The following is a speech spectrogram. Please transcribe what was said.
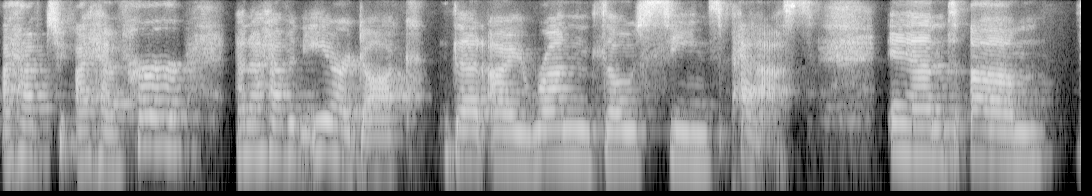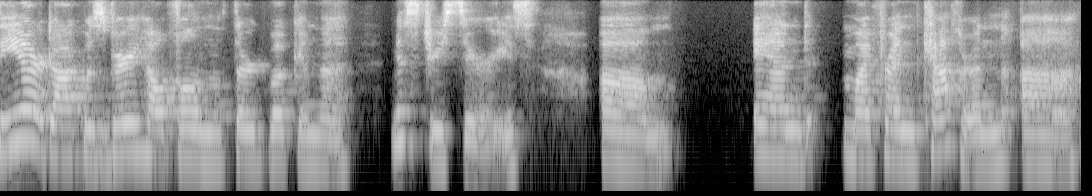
I have to, I have her and I have an ER doc that I run those scenes past. And um, the ER doc was very helpful in the third book in the mystery series. Um, and my friend Catherine uh,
